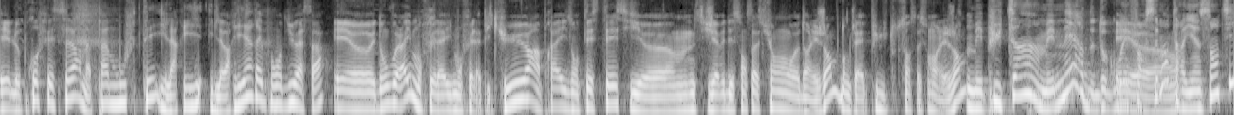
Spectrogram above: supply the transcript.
Et le professeur n'a pas moufté, il a, ri- il a rien répondu à ça. Et euh, donc voilà, ils m'ont fait la, ils m'ont fait la piqûre. Après, ils ont testé si, euh, si j'avais des sensations dans les jambes. Donc j'avais plus du tout de sensations dans les jambes. Mais putain, mais merde. Donc ouais, Et, forcément, t'as rien senti.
